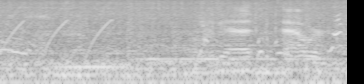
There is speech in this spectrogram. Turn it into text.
Oh my God! The power.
